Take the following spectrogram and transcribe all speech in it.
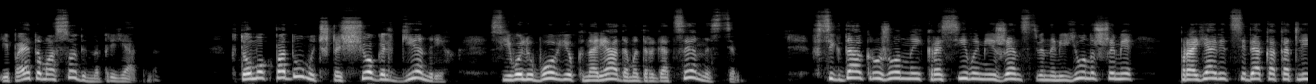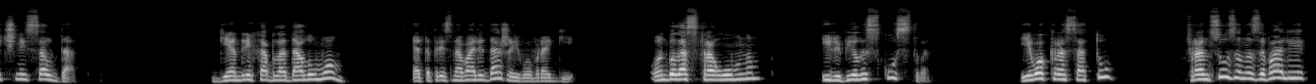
и поэтому особенно приятно. Кто мог подумать, что щеголь Генрих с его любовью к нарядам и драгоценностям, всегда окруженный красивыми и женственными юношами, проявит себя как отличный солдат. Генрих обладал умом, это признавали даже его враги. Он был остроумным и любил искусство. Его красоту французы называли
